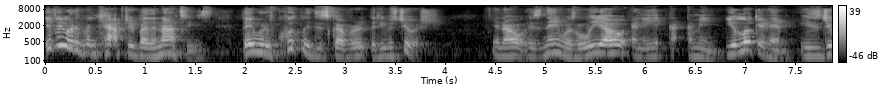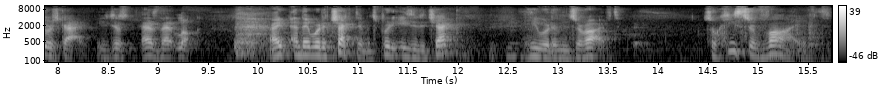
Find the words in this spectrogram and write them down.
If he would have been captured by the Nazis, they would have quickly discovered that he was Jewish. You know, his name was Leo, and he, I mean, you look at him, he's a Jewish guy. He just has that look right? And they would have checked him. It's pretty easy to check. He would have survived. So he survived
